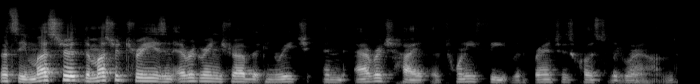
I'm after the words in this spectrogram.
Let's see. Mustard. The mustard tree is an evergreen shrub that can reach an average height of 20 feet with branches close to the ground.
